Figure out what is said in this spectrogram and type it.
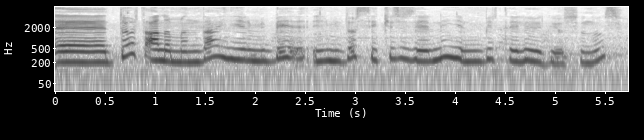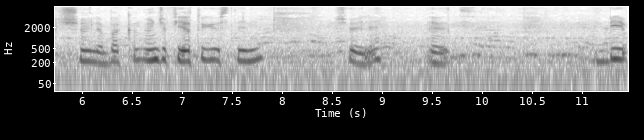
E, 4 alımında 21 24 800 yerine 21 TL ödüyorsunuz. Şöyle bakın. Önce fiyatı göstereyim. Şöyle. Evet. Bir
